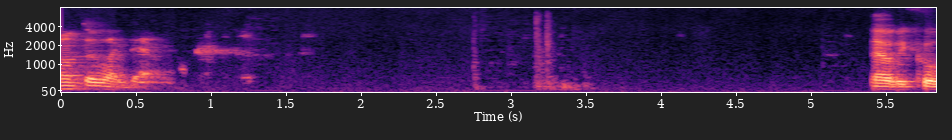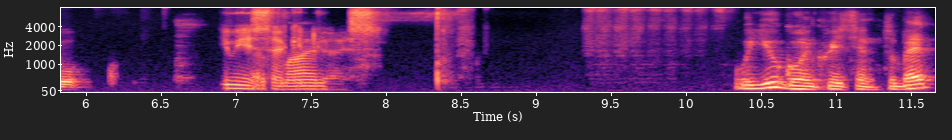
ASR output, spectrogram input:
Something like that. That would be cool. Give me a That's second, mine. guys. Where you going, Christian? To bed?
